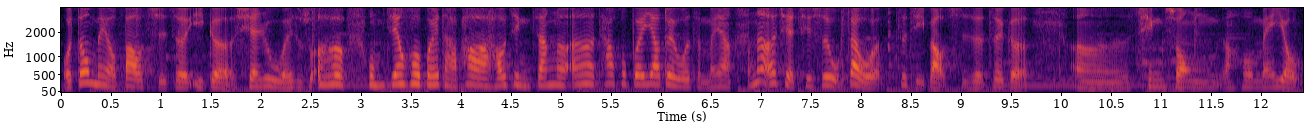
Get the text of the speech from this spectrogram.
我都没有抱持着一个先入为主说，呃，我们今天会不会打炮啊？好紧张啊！呃，他会不会要对我怎么样？那而且其实在我自己保持着这个，呃，轻松，然后没有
